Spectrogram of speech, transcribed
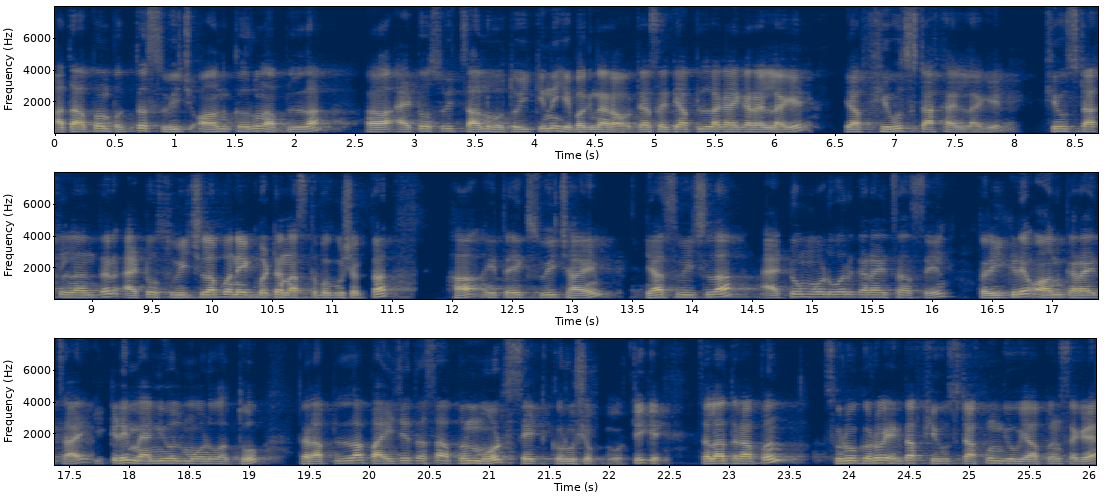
आता आपण फक्त स्विच ऑन करून आपल्याला ॲटो स्विच चालू होतोय की नाही हे बघणार आहोत. त्यासाठी आपल्याला काय करायला लागेल? या फ्यूज टाकायला लागेल. फ्यूज टाकल्यानंतर ॲटो स्विचला पण एक बटन असतं बघू शकता. हा इथं एक स्विच आहे. या स्विचला ॲटो मोडवर करायचं असेल तर इकडे ऑन करायचा आहे. इकडे मॅन्युअल मोड होतो. तर आपल्याला पाहिजे तसा आपण मोड सेट करू शकतो. ठीक आहे? चला तर आपण सुरू करू. एकदा फ्यूज टाकून घेऊया आपण सगळ्या.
